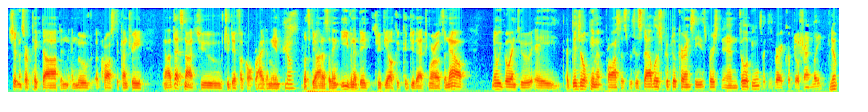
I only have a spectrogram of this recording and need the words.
shipments are picked up and, and moved across the country. Uh, that's not too too difficult, right? I mean, no. let's be honest. I think even a big 3PL could, could do that tomorrow. So now, now we go into a, a digital payment process with established cryptocurrencies first in Philippines, which is very crypto friendly. Yep.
